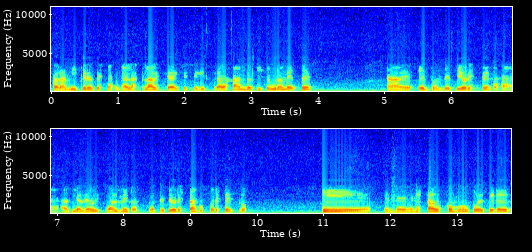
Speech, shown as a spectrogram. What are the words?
Para mí creo que esta es una de las claves que hay que seguir trabajando y seguramente eh, es donde peor estemos a, a día de hoy, o al menos donde peor estamos, por ejemplo, eh, en, en, estados como puede ser el,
